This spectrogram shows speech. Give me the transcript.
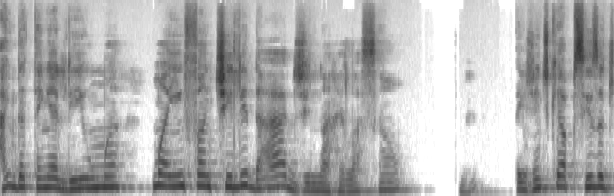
ainda tem ali uma, uma infantilidade na relação. Né? Tem gente que precisa de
